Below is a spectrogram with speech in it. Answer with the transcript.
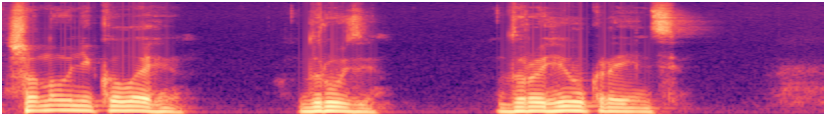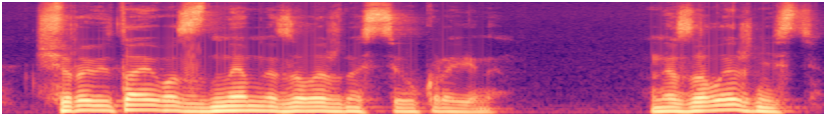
Шановні колеги, друзі, дорогі українці, щиро вітаю вас з Днем Незалежності України. Незалежність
